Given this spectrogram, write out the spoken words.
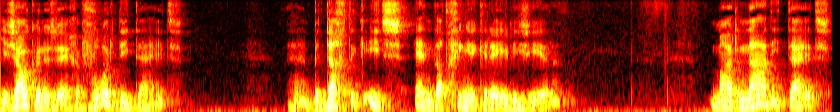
je zou kunnen zeggen, voor die tijd hè, bedacht ik iets en dat ging ik realiseren. Maar na die tijd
